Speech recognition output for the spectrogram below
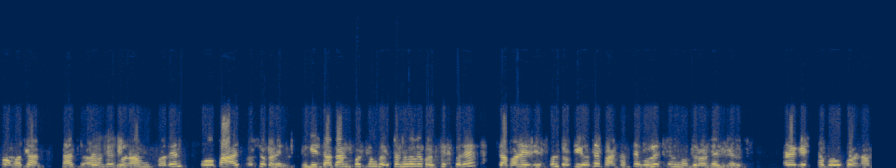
সমাধান তার চরণকে প্রণাম করেন ও পা স্পর্শ করেন। গীতাগান প্রসঙ্গ স্থানীয়ভাবে উপস্থিত করে জাপানের রিপন টোকিওতে পাঠাতে বলেছেন মধুরণের জন্য। আরে কৃষ্ণ, বহু প্রণাম।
